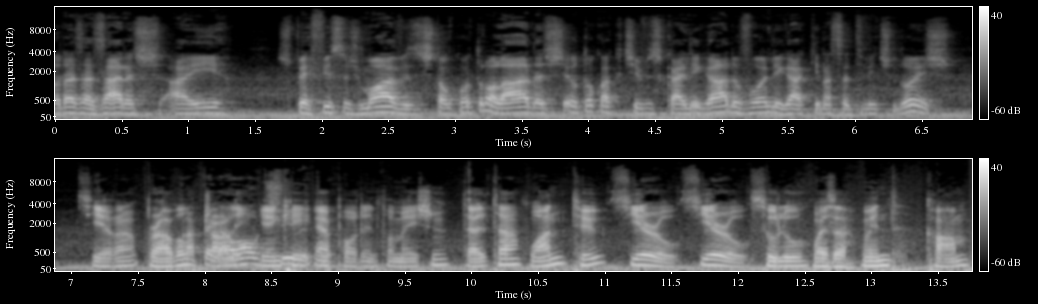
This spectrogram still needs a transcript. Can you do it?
Todas as áreas aí, superfícies móveis estão controladas. Eu tô com o Active Sky ligado, vou ligar aqui na 122. Sierra, Bravo, Charlie. Yankee, Airport Information, Delta, 1, 2, 0, 0, Zulu, weather, wind, calm,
